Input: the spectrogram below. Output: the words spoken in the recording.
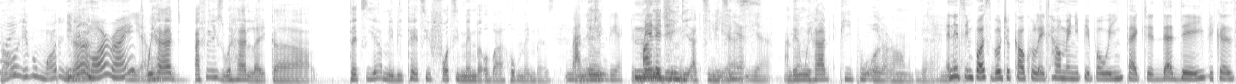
no, like, even more than even that. more, right? Yeah. We had, I think we had like uh, 30, yeah, maybe 30, 40 member of our home members. Managing the activity. Managing Managing- the activities. Yes. Yes. Yeah. And then we had people all around, yeah. And it's impossible to calculate how many people we impacted that day because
